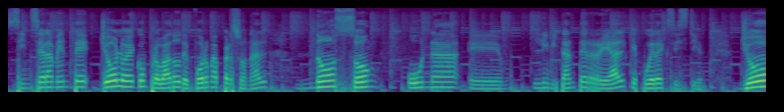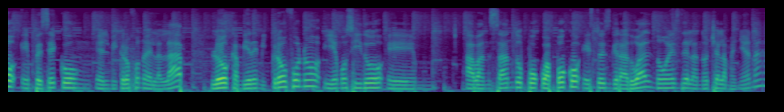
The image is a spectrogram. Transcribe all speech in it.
sinceramente yo lo he comprobado de forma personal, no son una eh, limitante real que pueda existir. Yo empecé con el micrófono de la lab, luego cambié de micrófono y hemos ido em, avanzando poco a poco. Esto es gradual, no es de la noche a la mañana.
